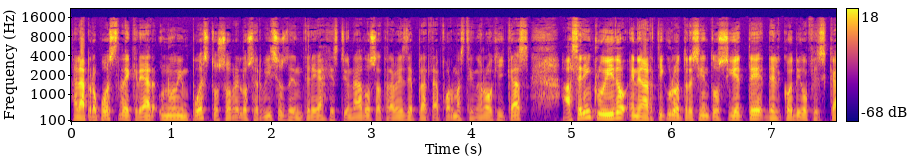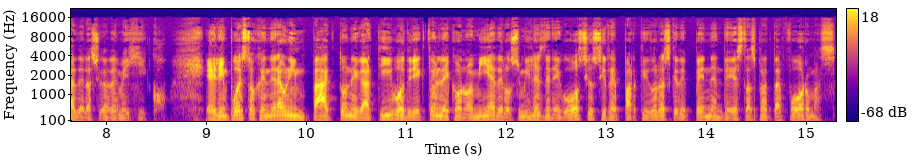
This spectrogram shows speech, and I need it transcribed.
a la propuesta de crear un nuevo impuesto sobre los servicios de entrega gestionados a través de plataformas tecnológicas a ser incluido en el artículo 307 del Código Fiscal de la Ciudad de México. El impuesto genera un impacto negativo directo en la economía de los miles de negocios y repartidores que dependen de estas plataformas.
